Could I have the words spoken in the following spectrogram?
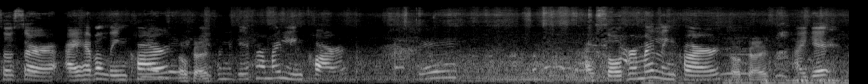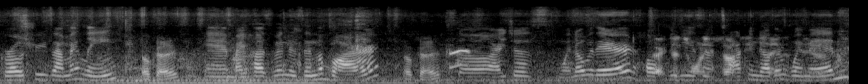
So, sir, I have a link card. Okay. I gave her, gave her my link card. Okay. I sold her my link card. Okay. I get groceries on my link, Okay. and my husband is in the bar. Okay. So I just went over there. Hopefully, he's not talking to other women.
